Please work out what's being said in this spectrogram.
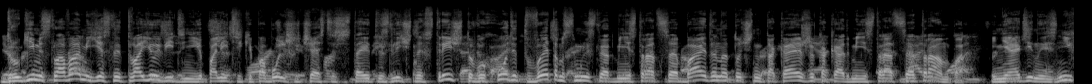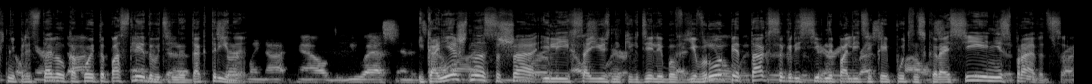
Другими словами, если твое видение политики по большей части состоит из личных встреч, то выходит, в этом смысле администрация Байдена точно такая же, как и администрация Трампа, и ни один из них не представил какой-то последовательной доктрины. И, конечно, США или их союзники где-либо в Европе так с агрессивной политикой путинской России не справятся.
